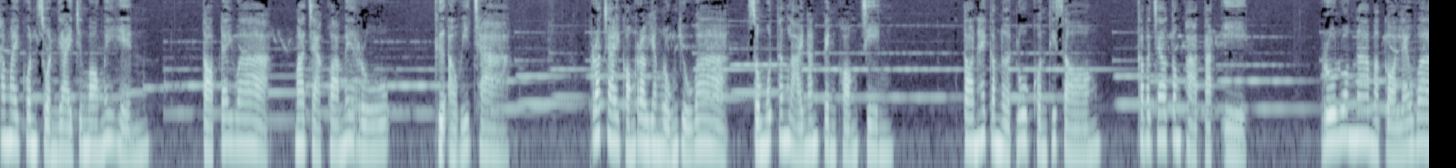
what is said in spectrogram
ทำไมคนส่วนใหญ่จึงมองไม่เห็น ตอบได้ว่ามาจากความไม่รู้ คืออวิชชา เพราะใจของเรายังหลงอยู่ว่า สมมุติทั้งหลายนั้นเป็นของจริง ตอนให้กำเนิดลูกคนที่สองข้าพเจ้าต้องผ่าตัดอีก รู้ล่วงหน้ามาก่อนแล้วว่า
